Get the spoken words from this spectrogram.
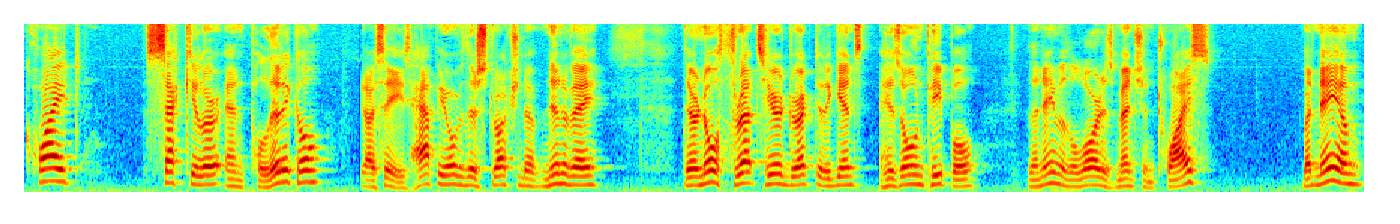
quite secular and political. I say he's happy over the destruction of Nineveh. There are no threats here directed against his own people. The name of the Lord is mentioned twice. But Nahum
